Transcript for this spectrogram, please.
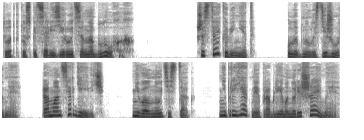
«Тот, кто специализируется на блохах». «Шестой кабинет», — улыбнулась дежурная. «Роман Сергеевич, не волнуйтесь так. Неприятная проблема, но решаемая».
